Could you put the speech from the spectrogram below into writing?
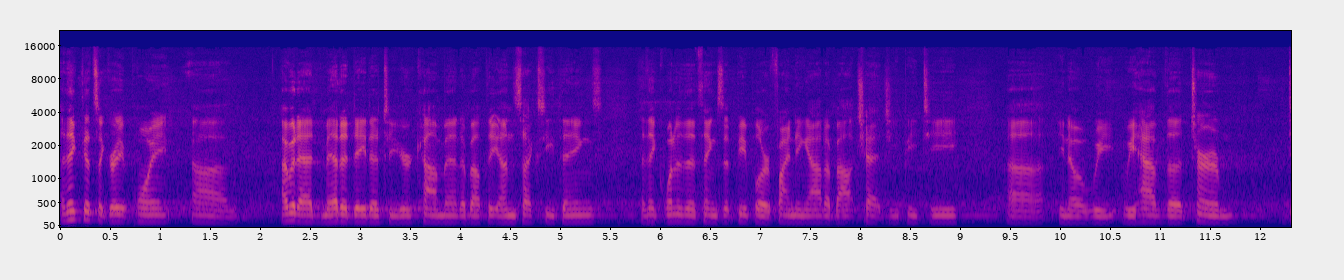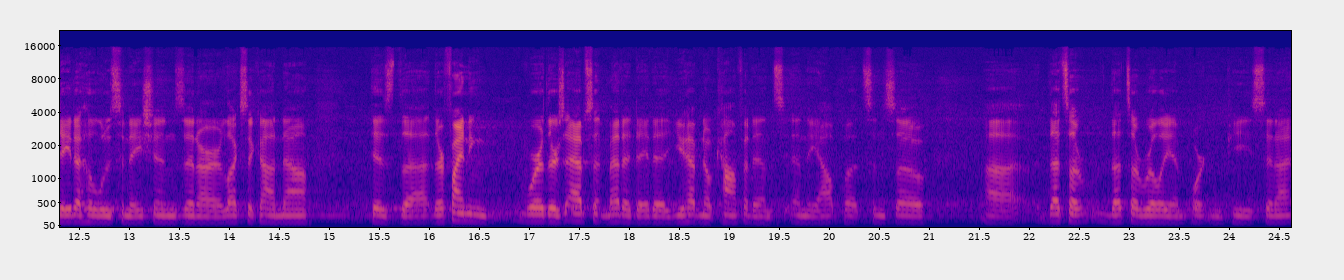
I think that's a great point. Um, I would add metadata to your comment about the unsexy things. I think one of the things that people are finding out about ChatGPT, uh, you know, we, we have the term data hallucinations in our lexicon now, is the they're finding where there's absent metadata, you have no confidence in the outputs, and so uh, that's a that's a really important piece. And I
